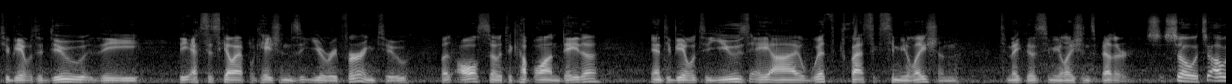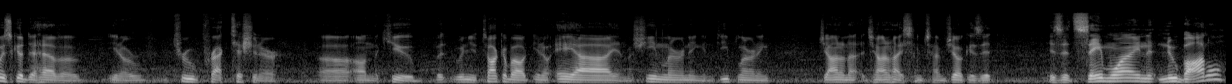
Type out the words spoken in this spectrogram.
to be able to do the, the exascale applications that you're referring to, but also to couple on data and to be able to use AI with classic simulation to make those simulations better. So it's always good to have a you know, true practitioner uh, on the cube, but when you talk about you know, AI and machine learning and deep learning, John and I, John and I sometimes joke, is it, is it same wine, new bottle?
